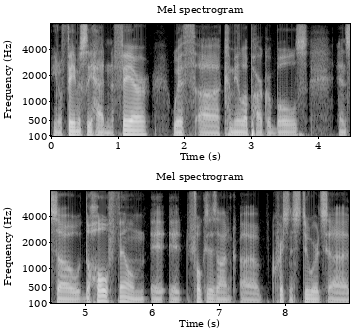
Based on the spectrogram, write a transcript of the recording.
you know famously had an affair with uh, Camilla Parker Bowles, and so the whole film it, it focuses on uh, Kristen Stewart's uh,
